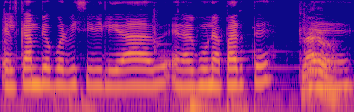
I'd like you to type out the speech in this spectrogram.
el cambio por visibilidad en alguna parte. Claro. Eh,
